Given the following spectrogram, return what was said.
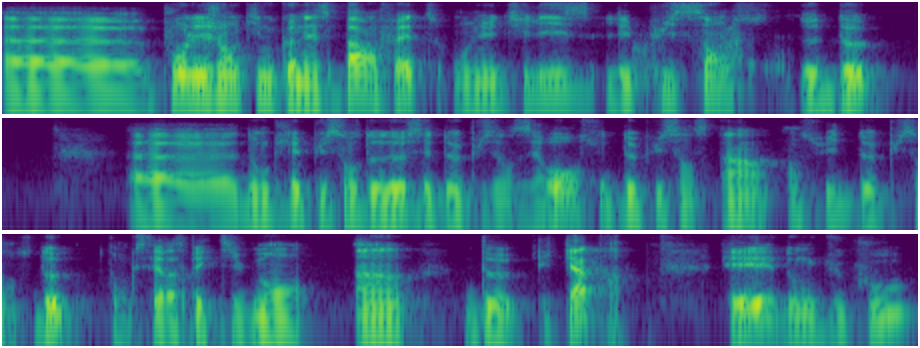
Euh, pour les gens qui ne connaissent pas, en fait, on utilise les puissances de 2. Euh, donc les puissances de 2, c'est 2 puissance 0, ensuite 2 puissance 1, ensuite 2 puissance 2. Donc c'est respectivement 1, 2 et 4. Et donc du coup,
